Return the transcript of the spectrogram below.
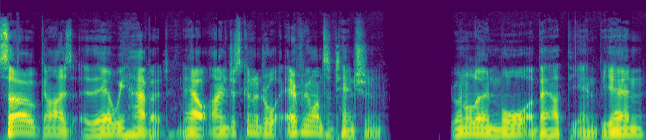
So, guys, there we have it. Now, I'm just going to draw everyone's attention. If you want to learn more about the NBN,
